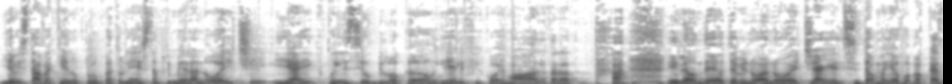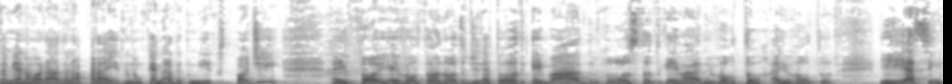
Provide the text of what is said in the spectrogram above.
E eu estava aqui no Clube Patrulhense na primeira noite, e aí conheci o Bilocão, e ele ficou em roda, tá, tá, e não deu, terminou a noite, aí ele disse, então amanhã eu vou para casa da minha namorada na praia, não quer nada comigo, pode ir. Aí foi, aí voltou no outro dia né, todo queimado, o rosto todo queimado, e voltou, aí voltou. E assim,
